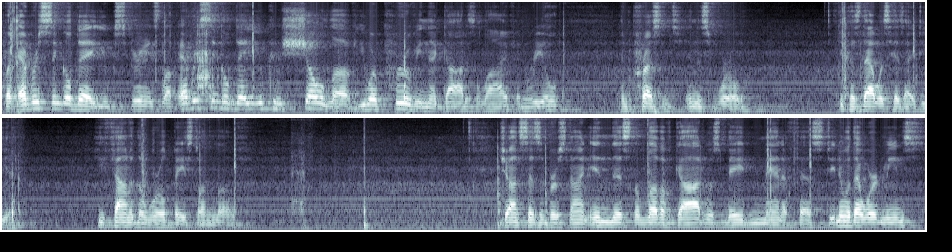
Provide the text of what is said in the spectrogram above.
but every single day you experience love. Every single day you can show love. You are proving that God is alive and real and present in this world because that was his idea. He founded the world based on love. John says in verse 9, In this the love of God was made manifest. Do you know what that word means?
